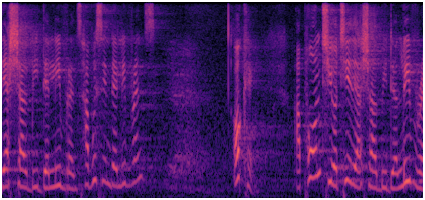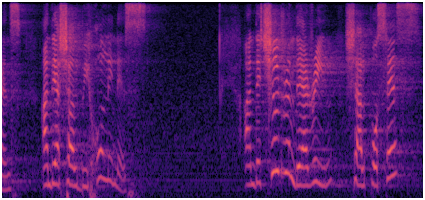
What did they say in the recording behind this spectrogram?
there shall be deliverance. Have we seen deliverance? Okay. Upon TOT there shall be deliverance, and there shall be holiness. And the children therein shall possess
